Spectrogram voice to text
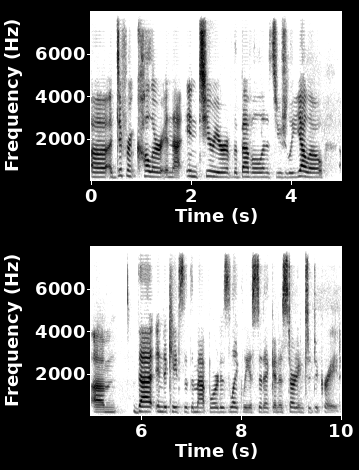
uh, a different color in that interior of the bevel, and it's usually yellow, um, that indicates that the mat board is likely acidic and is starting to degrade.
